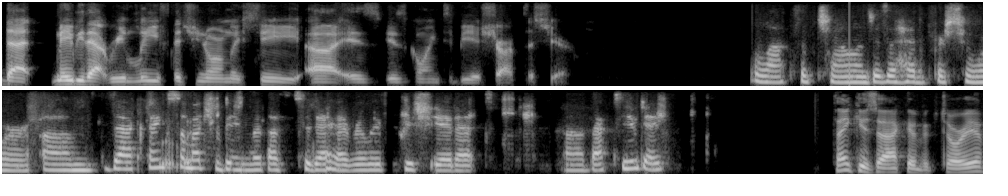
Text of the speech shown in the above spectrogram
that maybe that relief that you normally see uh, is is going to be as sharp this year. Lots of challenges ahead for sure. Um, Zach, thanks so much for being with us today. I really appreciate it. Uh, back to you, Dave. Thank you, Zach and Victoria.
